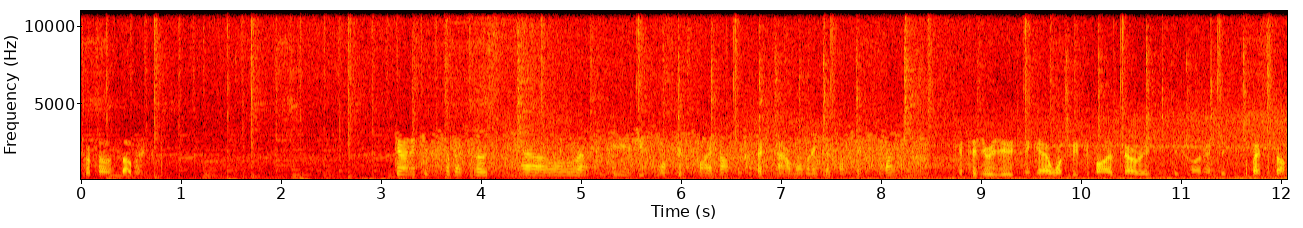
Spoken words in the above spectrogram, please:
Hotel established. Joanna, just go back to the hotel, uh, continue to use 165 knots and contact tower 118 165. Continue reducing uh, 155, tower 86 Ryder 6 Quebec Hotel.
